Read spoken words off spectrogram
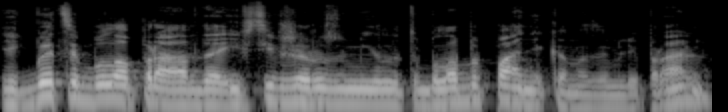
якби це була правда, і всі вже розуміли, то була б паніка на землі, правильно?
